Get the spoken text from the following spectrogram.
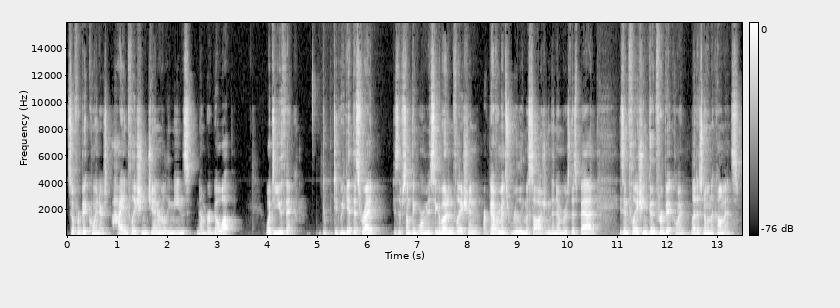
So for Bitcoiners, high inflation generally means number go up. What do you think? did we get this right? Is there something we're missing about inflation? Are governments really massaging the numbers this bad? Is inflation good for Bitcoin? Let us know in the comments.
